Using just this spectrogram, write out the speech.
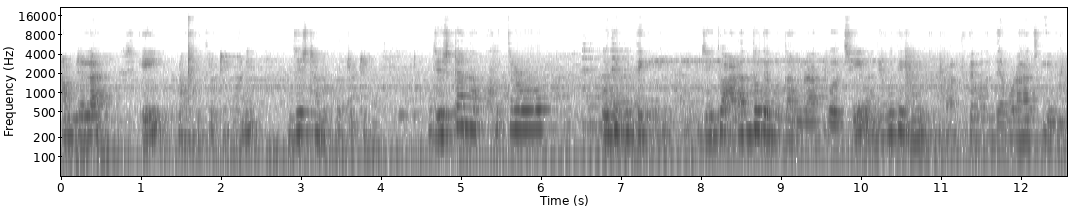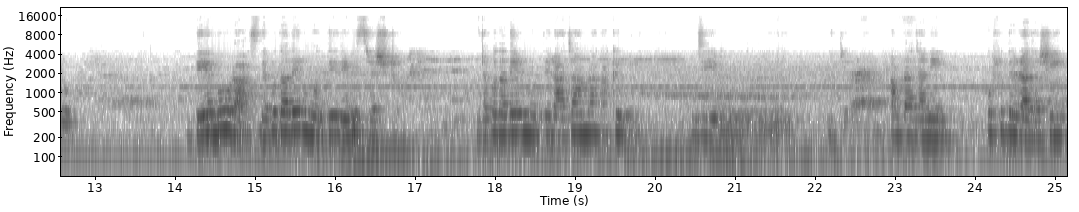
আমরেলা এই নক্ষত্রটি মানে জ্যেষ্ঠা নক্ষত্রটি। জ্যেষ্ঠা নক্ষত্র অধিপতি যেহেতু আরাধ্য দেবতা আমরা বলছি অধিপতি ভূত দেবতা দেবরাজ ইন্দ্র, দেবরাজ, দেবতাদের মধ্যে যিনি শ্রেষ্ঠ, দেবতাদের মধ্যে রাজা আমরা কাকে বলি? যে, আমরা জানি পশুদের রাজা সিংহ,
